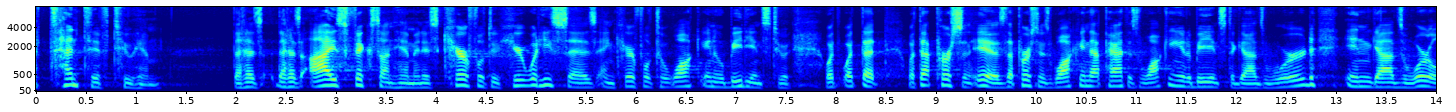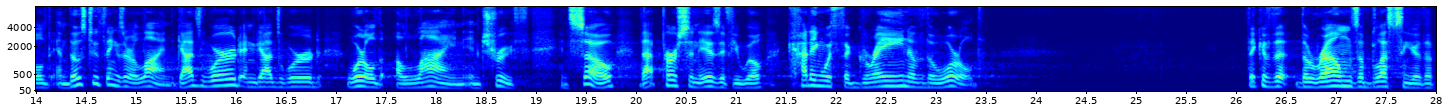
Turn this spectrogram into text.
attentive to him, that has, that has eyes fixed on him and is careful to hear what he says and careful to walk in obedience to it. What, what, that, what that person is, that person is walking that path, is walking in obedience to God's word in God's world. And those two things are aligned. God's word and God's word, world align in truth. And so that person is, if you will, cutting with the grain of the world. Think of the, the realms of blessing here, the,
